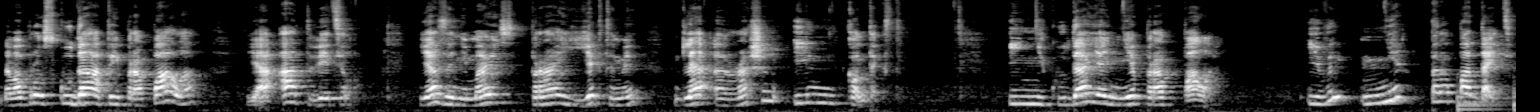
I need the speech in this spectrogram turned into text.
на вопрос, куда ты пропала, я ответила. Я занимаюсь проектами для Russian in Context. И никуда я не пропала. И вы не пропадайте.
